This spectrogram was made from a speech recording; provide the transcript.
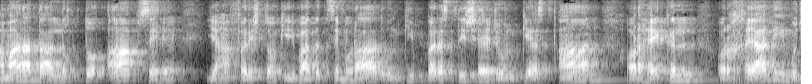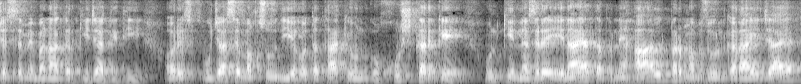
ہمارا تعلق تو آپ سے ہے۔ یہاں فرشتوں کی عبادت سے مراد ان کی پرستش ہے جو ان کے استھان اور ہیکل اور خیالی مجسمے بنا کر کی جاتی تھی۔ اور اس پوجا سے مقصود یہ ہوتا تھا کہ ان کو خوش کر کے ان کی نظر عنایت اپنے حال پر مبزول کرائی جائے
